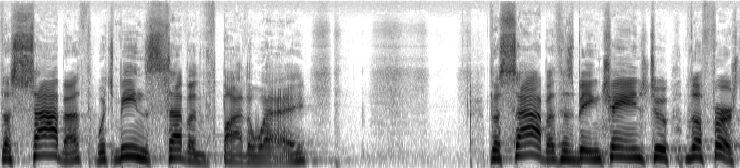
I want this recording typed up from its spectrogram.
The Sabbath, which means seventh, by the way, the Sabbath is being changed to the first.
